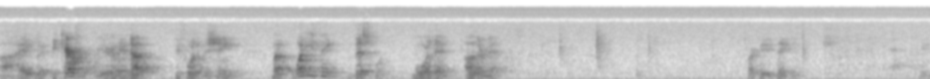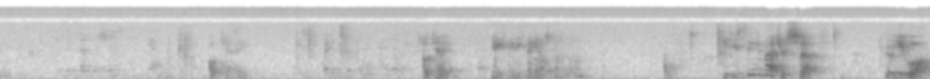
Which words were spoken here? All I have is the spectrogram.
Uh, hey, be careful, or you're going to end up before the machine. But what do you think this one, more than other methods? What are you thinking? Is it so efficient? Yeah. Okay. Just quick to the point, kind of. Okay. Any, anything else coming on? If you think about yourself, who you are,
